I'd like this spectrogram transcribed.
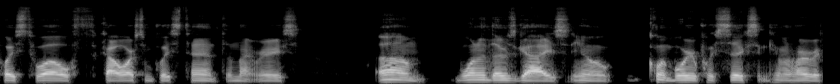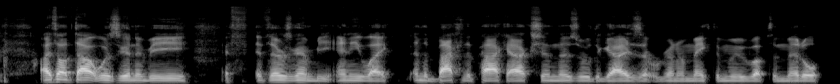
placed 12th. Kyle Larson placed 10th in that race. Um, one of those guys, you know, Clint Bowyer placed sixth and Kevin Harvick. I thought that was going to be, if, if there was going to be any like in the back of the pack action, those were the guys that were going to make the move up the middle.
